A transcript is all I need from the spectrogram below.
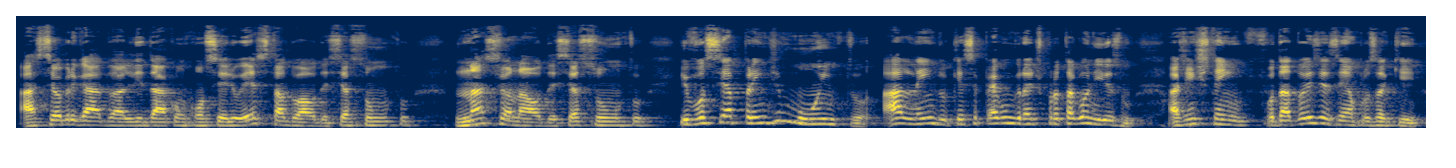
a ser obrigado a lidar com o conselho estadual desse assunto, nacional desse assunto, e você aprende muito, além do que você pega um grande protagonismo. A gente tem, vou dar dois exemplos aqui.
